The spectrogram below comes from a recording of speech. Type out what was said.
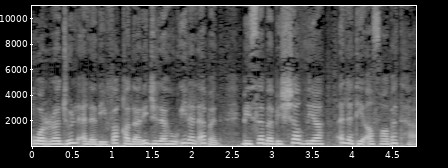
والرجل الذي فقد رجله إلى الأبد بسبب الشظية التي أصابتها.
